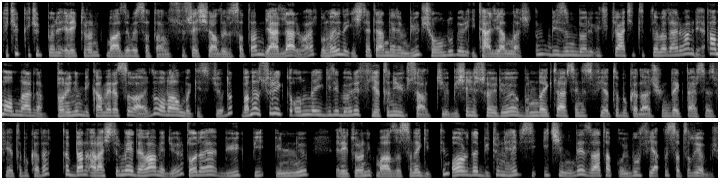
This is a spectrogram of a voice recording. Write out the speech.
Küçük küçük böyle elektronik malzeme satan, süs eşyaları satan yerler var. Bunları da işletenlerin büyük çoğunluğu böyle İtalyanlar. Bizim böyle üçkağıtçı tiplemeler var ya tam onlardan. Sony'nin bir kamerası vardı onu almak istiyordum. Bana sürekli onunla ilgili böyle fiyatını yükseltiyor. Bir şey söylüyor bunu da eklerseniz fiyatı bu kadar, şunu da eklerseniz fiyatı bu kadar. Tabii ben araştırmaya devam ediyorum. Sonra büyük bir ünlü elektronik mağazasına gittim. Orada bütün hepsi içinde zaten uygun fiyatlı satılıyormuş.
